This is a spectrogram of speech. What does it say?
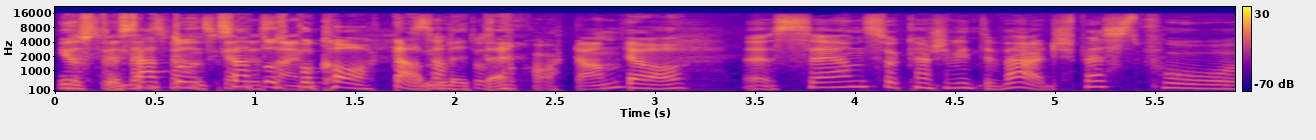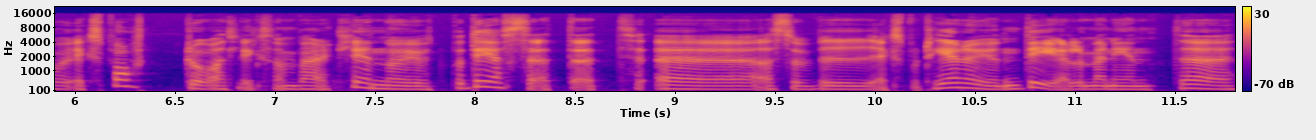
just det. Satt, oss, satt oss på kartan satt lite. oss på kartan. Ja. Eh, Sen så kanske vi inte är världsbäst på export och att liksom verkligen nå ut på det sättet. Eh, Alltså vi exporterar ju en del, men inte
